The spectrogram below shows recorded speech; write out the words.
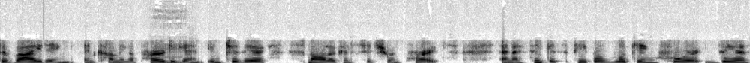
dividing and coming apart mm. again into their smaller constituent parts. And I think it's people looking for their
